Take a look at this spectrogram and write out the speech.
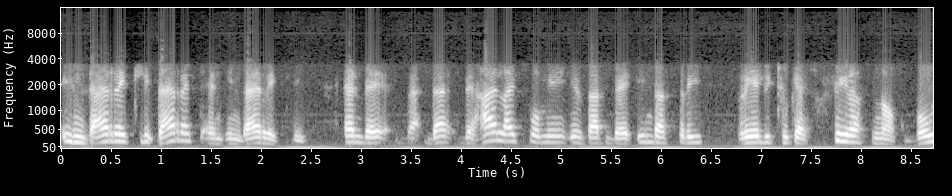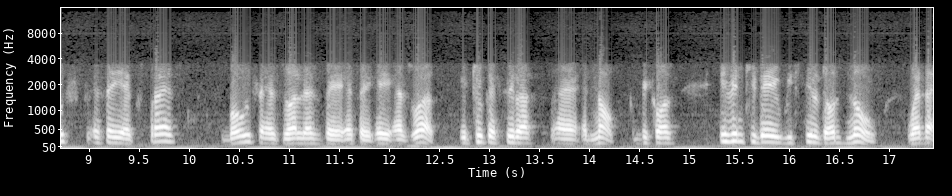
indirectly, direct and indirectly. And the, the, the, highlight for me is that the industry really took a serious knock, both SA Express, both as well as the SAA as well. It took a serious uh, knock because even today we still don't know whether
